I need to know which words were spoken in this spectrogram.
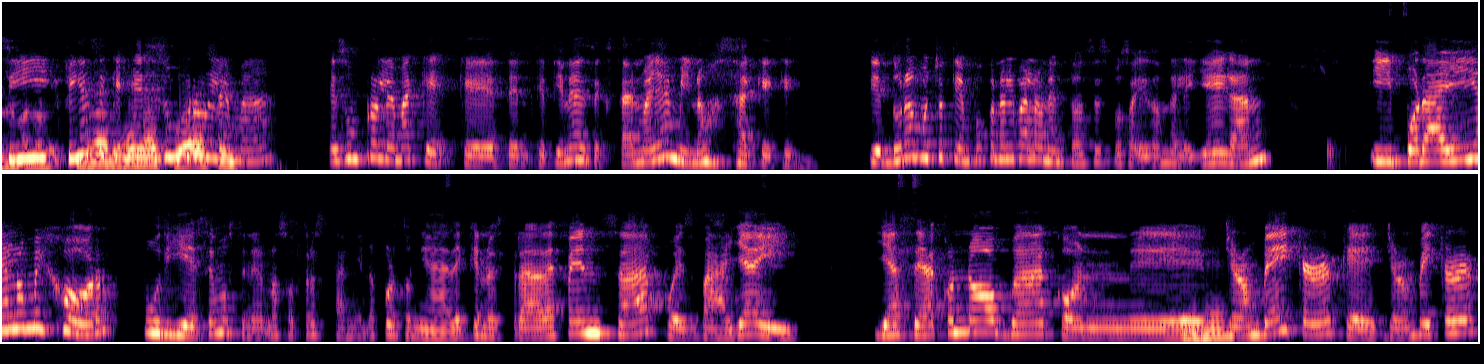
Sí, fíjense que ese es un problema, es un problema que, que, te- que tiene desde que está en Miami, ¿no? O sea, que, que dura mucho tiempo con el balón, entonces pues ahí es donde le llegan. Y por ahí a lo mejor pudiésemos tener nosotros también oportunidad de que nuestra defensa pues vaya y ya sea con Nogba, con eh. Jerome Baker, que Jerome Baker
